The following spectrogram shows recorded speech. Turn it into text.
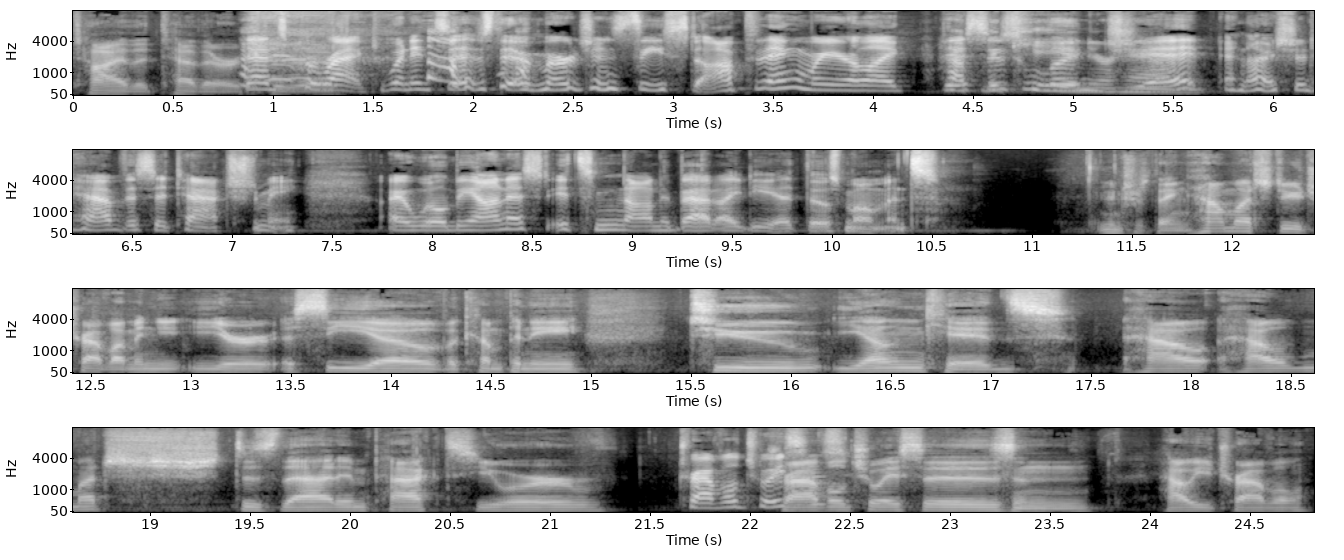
tie the tether. That's to the- correct. When it says the emergency stop thing, where you're like, Have this is key in your hand. legit and I should have this attached to me. I will be honest, it's not a bad idea at those moments. Interesting. How much do you travel? I mean, you- you're a CEO of a company, two young kids. How how much does that impact your Travel choices? travel choices and how you travel?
